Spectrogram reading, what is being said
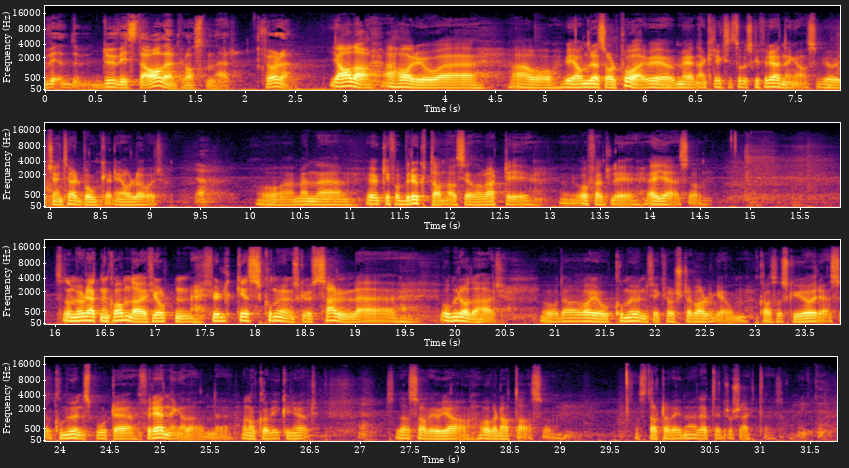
du visste av den plassen her før det? Ja da, jeg har jo eh, jeg og vi andre som holdt på her, vi er jo med i den krigshistoriske foreninga, så vi har jo kjent til bunkeren i alle år. Ja. Og, eh, men eh, vi har jo ikke fått brukt den da, siden den har vært i offentlig eie. Så. så da muligheten kom da i 14, fylkeskommunen skulle selge området her. Og da var jo kommunen fikk førstevalget om hva som skulle gjøres. Og kommunen spurte foreninga om det var noe vi kunne gjøre. Så da sa vi jo ja over natta. Så da starta vi med dette prosjektet. Så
